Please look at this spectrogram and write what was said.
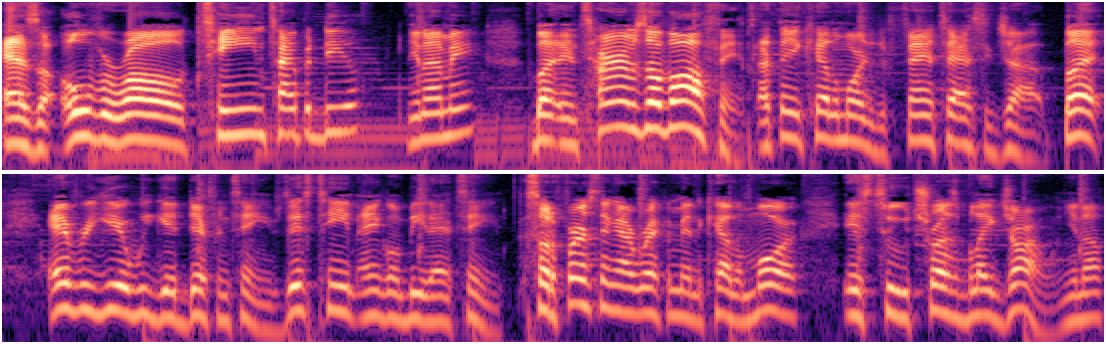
as an overall team type of deal. You know what I mean? But in terms of offense, I think Kellen Moore did a fantastic job. But every year we get different teams. This team ain't gonna be that team. So the first thing I recommend to Kellen Moore is to trust Blake Jarwin. You know,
